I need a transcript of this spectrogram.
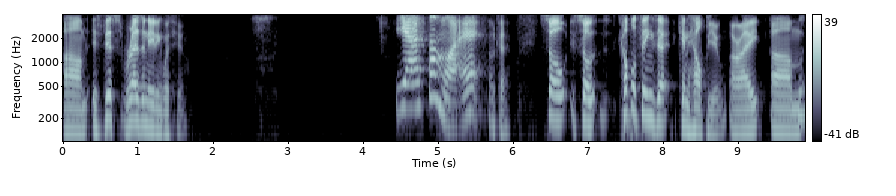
um, is this resonating with you yeah, somewhat. Okay. So, so a couple things that can help you. All right. Um,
